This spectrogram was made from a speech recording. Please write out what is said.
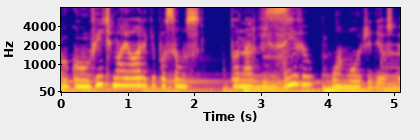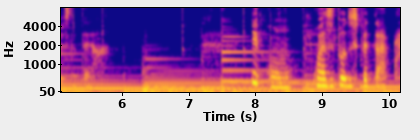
O convite maior é que possamos tornar visível o amor de Deus sobre esta terra. E como quase todo espetáculo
